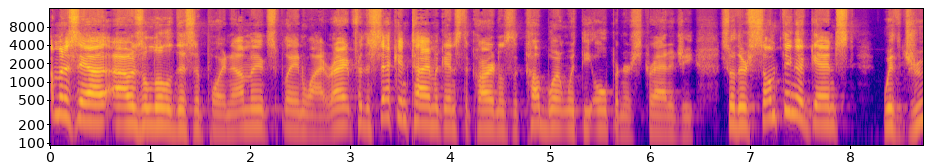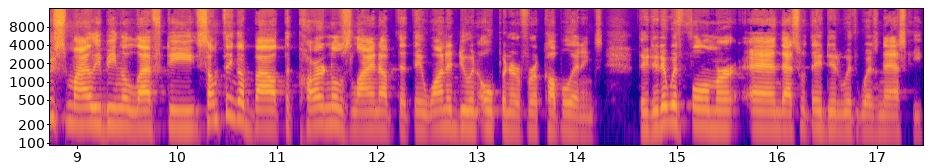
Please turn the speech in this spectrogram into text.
I'm going to say I, I, was a little disappointed. I'm going to explain why, right? For the second time against the Cardinals, the Cub went with the opener strategy. So there's something against with Drew Smyly being a lefty, something about the Cardinals lineup that they want to do an opener for a couple innings. They did it with Fulmer, and that's what they did with Wesneski.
